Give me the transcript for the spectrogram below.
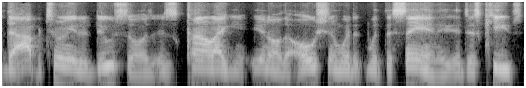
the opportunity to do so. It's, it's kind of like you know the ocean with with the sand. It, it just keeps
